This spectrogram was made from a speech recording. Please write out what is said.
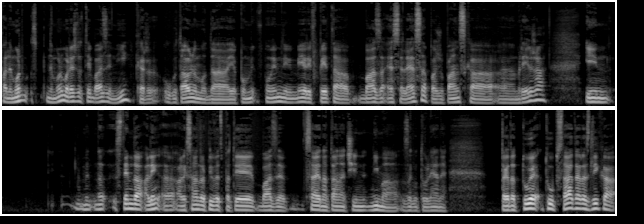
Pa ne, mor, ne moramo reči, da te baze ni, ker ugotavljamo, da je v pomembni meri vpeta baza SLS-a, pa županska uh, mreža. In s tem, da Ale, Aleksandra Pivec pa te baze vsaj na ta način nima zagotovljene. Tako da tu, je, tu obstaja ta razlika,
